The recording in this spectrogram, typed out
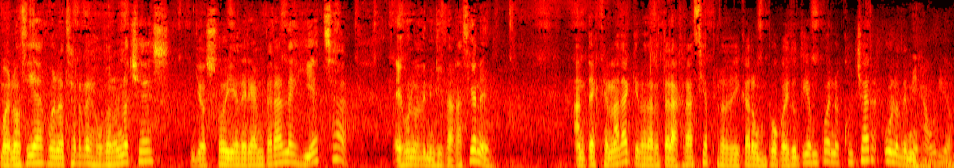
Buenos días, buenas tardes o buenas noches. Yo soy Adrián Perales y esta es una de mis divagaciones. Antes que nada, quiero darte las gracias por dedicar un poco de tu tiempo en escuchar uno de mis audios.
